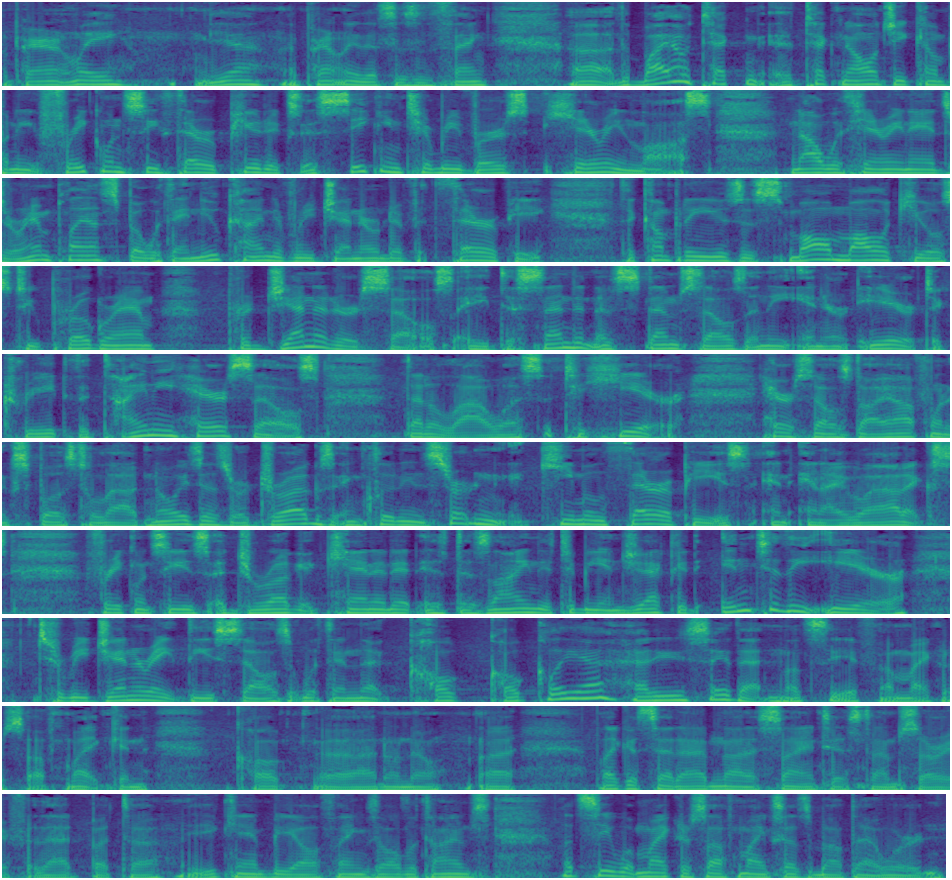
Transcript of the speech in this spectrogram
Apparently, Yeah, apparently this is a thing. Uh, the biotechnology company Frequency Therapeutics is seeking to reverse hearing loss, not with hearing aids or implants, but with a new kind of regenerative therapy. The company uses small molecules to program progenitor cells, a descendant of stem cells in the inner ear, to create the tiny hair cells that allow us to hear. Hair cells die off when exposed to loud noises or drugs, including certain chemotherapies and antibiotics. Frequency's drug candidate is designed designed to be injected into the ear to regenerate these cells within the co- cochlea. How do you say that? Let's see if a Microsoft Mike can. Co- uh, I don't know. Uh, like I said, I'm not a scientist. I'm sorry for that, but uh, you can't be all things all the times. Let's see what Microsoft Mike says about that word.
